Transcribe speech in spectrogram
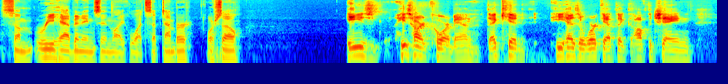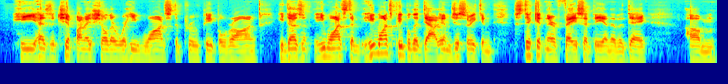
some rehab innings in like what September or so. He's he's hardcore, man. That kid, he has a work ethic off the chain. He has a chip on his shoulder where he wants to prove people wrong. He doesn't. He wants to. He wants people to doubt him just so he can stick it in their face at the end of the day. Um,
